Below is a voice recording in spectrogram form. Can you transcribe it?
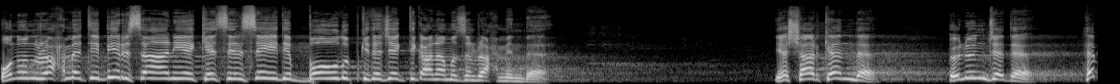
Onun rahmeti bir saniye kesilseydi boğulup gidecektik anamızın rahminde. Yaşarken de ölünce de hep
